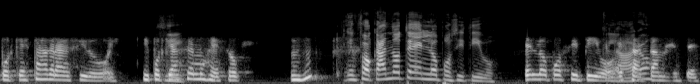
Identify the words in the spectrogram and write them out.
por qué estás agradecido hoy y por qué hacemos eso. Enfocándote en lo positivo. En lo positivo, exactamente.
